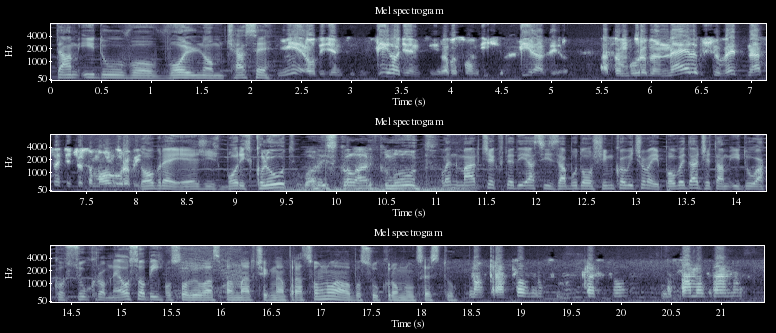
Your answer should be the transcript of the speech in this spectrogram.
tam idú vo voľnom čase. Nie odidenci, vyhodenci, lebo som ich vyrazil. A som urobil najlepšiu vec na svete, čo som mohol urobiť. Dobre, Ježiš, Boris Kľud. Boris Kolár kľud. Len Marček vtedy asi zabudol Šimkovičovej povedať, že tam idú ako súkromné osoby. Oslovil vás pán Marček na pracovnú alebo súkromnú cestu? Na pracovnú cestu, no samozrejme.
